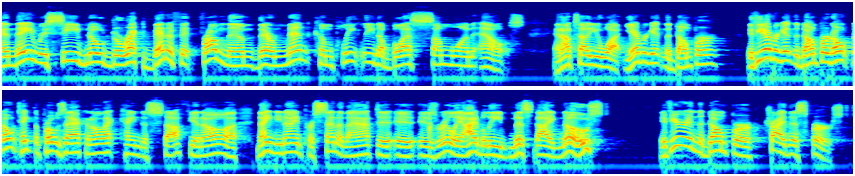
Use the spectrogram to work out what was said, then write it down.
and they receive no direct benefit from them, they're meant completely to bless someone else. And I'll tell you what, you ever get in the dumper? If you ever get in the dumper, don't, don't take the Prozac and all that kind of stuff. You know, uh, 99% of that is, is really, I believe, misdiagnosed. If you're in the dumper, try this first.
